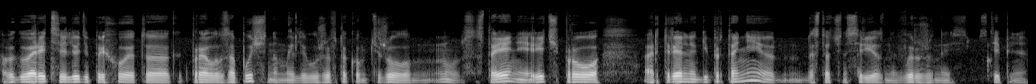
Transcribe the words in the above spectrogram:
Вы говорите, люди приходят, э, как правило, в запущенном или уже в таком тяжелом ну, состоянии. Речь про артериальную гипертонию достаточно серьезной, выраженной степени.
